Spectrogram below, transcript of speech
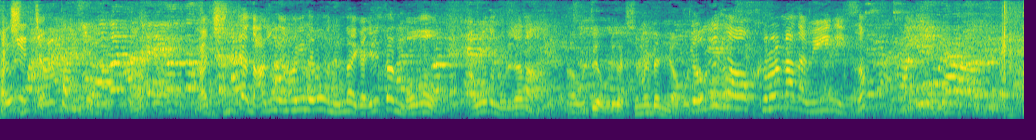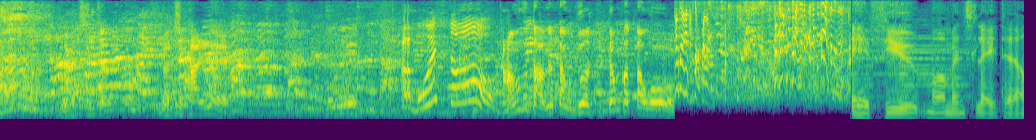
아 진짜. 어? 아 진짜 나중에 확인해보면 된다니까. 일단 먹어. 아무도 모르잖아. 아 어떻게 우리가 침을 뱉냐고. 여기서 그럴 만한 위인이 있어? 나 진짜 나 집 갈래. 아 뭐 했어? 아무것도 안 했다고 누나 뒷담 갔다고. A few moments later.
